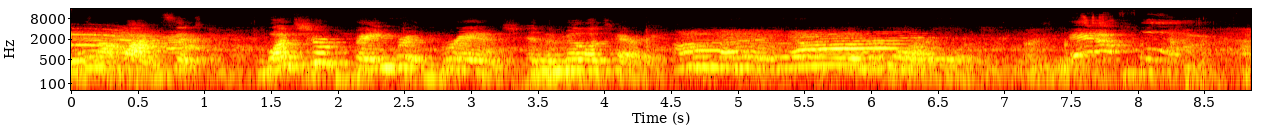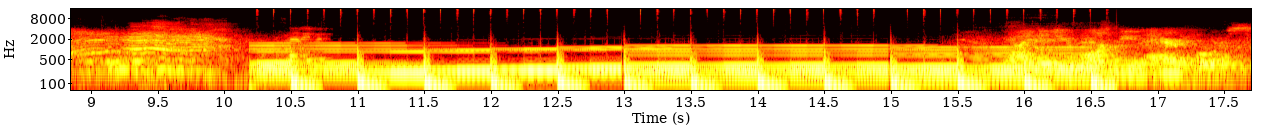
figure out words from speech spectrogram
It's not five and six. What's your favorite branch in the military? Air Force. Air Force. Why did you want to be the Air Force?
